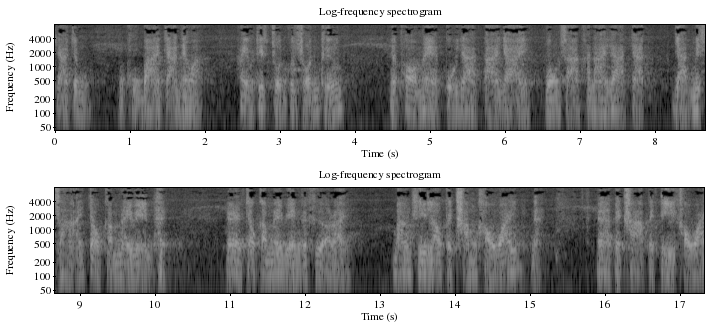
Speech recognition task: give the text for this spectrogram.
เจ้าจึงครูบาอาจารย์จะว่า ให้อุทิศส่วนกุศลถึงพ่อแม่ปู่ย่าตายาย วงศาคณาญาติญาติญาติมิตรสหายเจ้ากรรมนายเวรเจ้ากรรมนายเวรก็คืออะไร บางทีเราไปทำเขาไว้นะไปฆ่าไปตีเขาไว้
